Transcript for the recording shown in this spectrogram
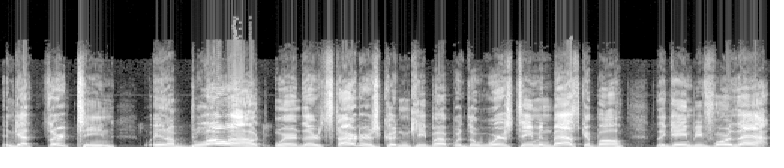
and got 13 in a blowout where their starters couldn't keep up with the worst team in basketball the game before that.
